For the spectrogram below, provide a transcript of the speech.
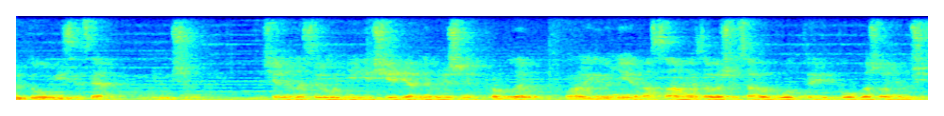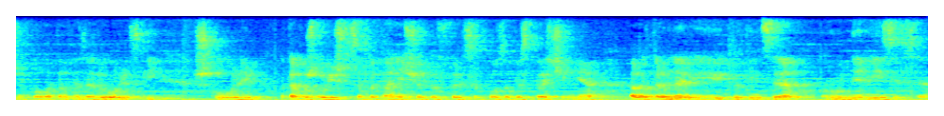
лютого місяця включно. Звичайно, на сьогодні є ще ряд невирішених проблем у районі, а саме завершуються роботи по облаштуванню туалетів на Григорівській школі, а також вирішується питання щодо по забезпечення електроенергії до кінця грудня місяця.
